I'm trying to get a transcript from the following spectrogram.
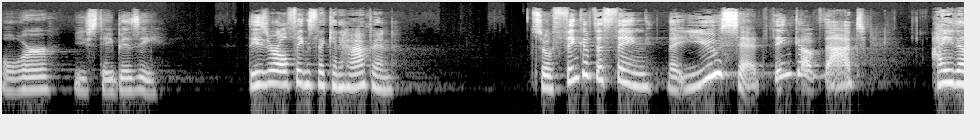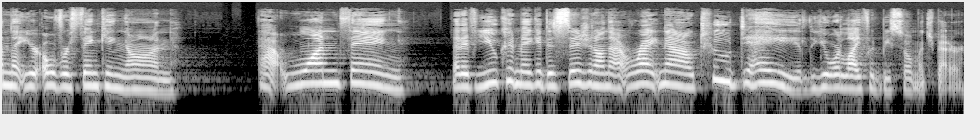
or you stay busy. These are all things that can happen. So think of the thing that you said. Think of that item that you're overthinking on. That one thing that if you could make a decision on that right now, today, your life would be so much better.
